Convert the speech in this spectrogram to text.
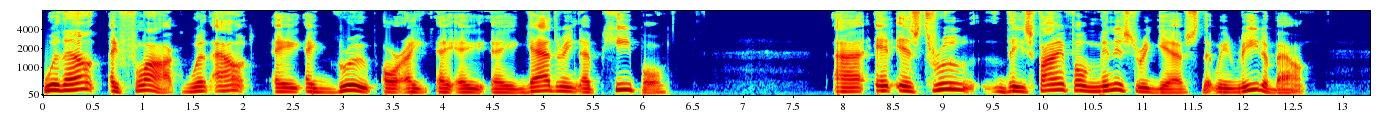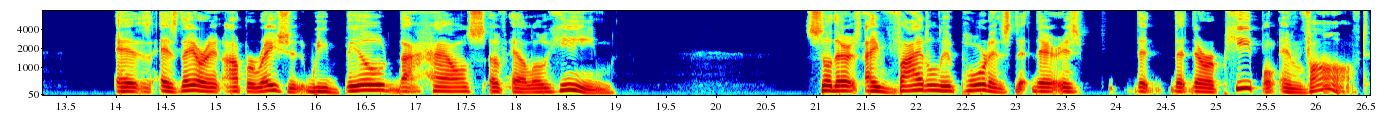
Without a flock, without a, a group or a, a, a, gathering of people, uh, it is through these fivefold ministry gifts that we read about. As, as they are in operation, we build the house of Elohim. So there's a vital importance that there is that, that there are people involved,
